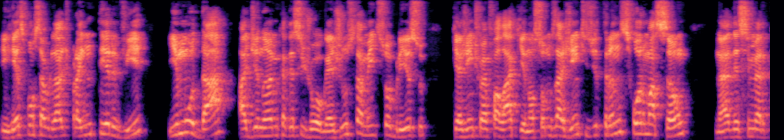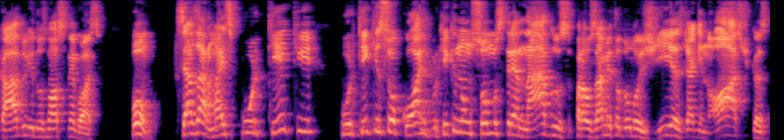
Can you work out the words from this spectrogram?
e responsabilidade para intervir e mudar a dinâmica desse jogo. É justamente sobre isso que a gente vai falar aqui. Nós somos agentes de transformação né, desse mercado e dos nossos negócios. Bom, César, mas por que que por que, que isso ocorre? Por que, que não somos treinados para usar metodologias diagnósticas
